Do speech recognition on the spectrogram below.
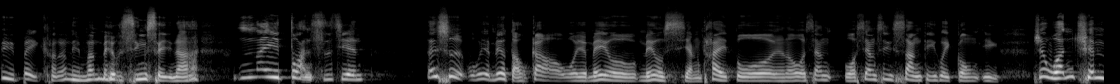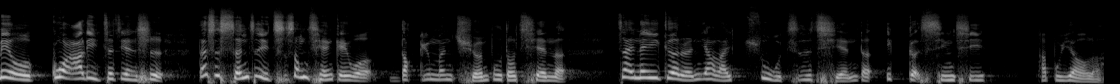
预备，可能你们没有薪水拿那一段时间。”但是我也没有祷告，我也没有没有想太多。然后我相我相信上帝会供应，所以完全没有挂虑这件事。但是神自己只送钱给我，document 全部都签了，在那一个人要来住之前的一个星期。他不要了，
